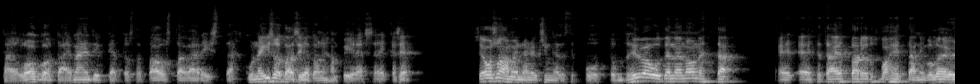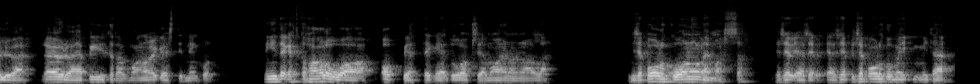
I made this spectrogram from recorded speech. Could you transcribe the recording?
tai logo, tai mä en tykkää tuosta taustaväristä, kun ne isot asiat on ihan pielessä, eli se, se osaaminen yksinkertaisesti puuttuu. Mutta hyvä uutinen on, että, että, tämä ei ole tarkoitus vahittaa niin löylyä, löylyä ja piiskata, vaan oikeasti niin kuin niitä, jotka haluaa oppia tekemään tuloksia mainonnalla, niin se polku on olemassa. Ja se, ja se, ja se, se polku, mitä,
